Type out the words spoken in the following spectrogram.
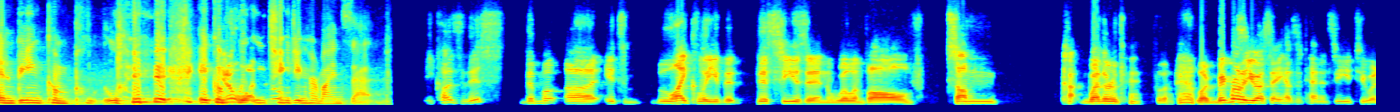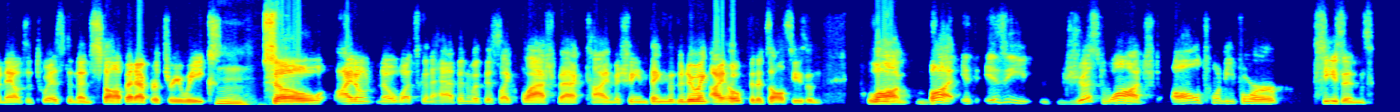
and being completely it You know completely changing her mindset. because this the uh it's likely that this season will involve some whether look big brother usa has a tendency to announce a twist and then stop it after three weeks Hmm. so i don't know what's going to happen with this like flashback time machine thing that they're doing i hope that it's all season long but if izzy just watched all 24 seasons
